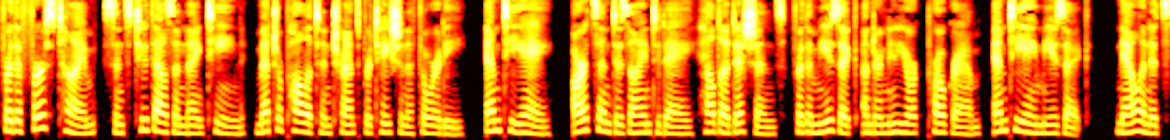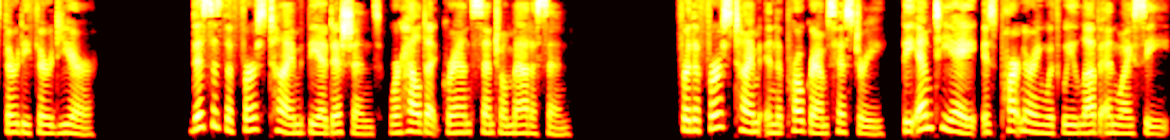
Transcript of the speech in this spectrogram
For the first time since 2019, Metropolitan Transportation Authority, MTA, Arts and Design Today held auditions for the Music Under New York program, MTA Music, now in its 33rd year. This is the first time the auditions were held at Grand Central Madison. For the first time in the program's history, the MTA is partnering with We Love NYC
